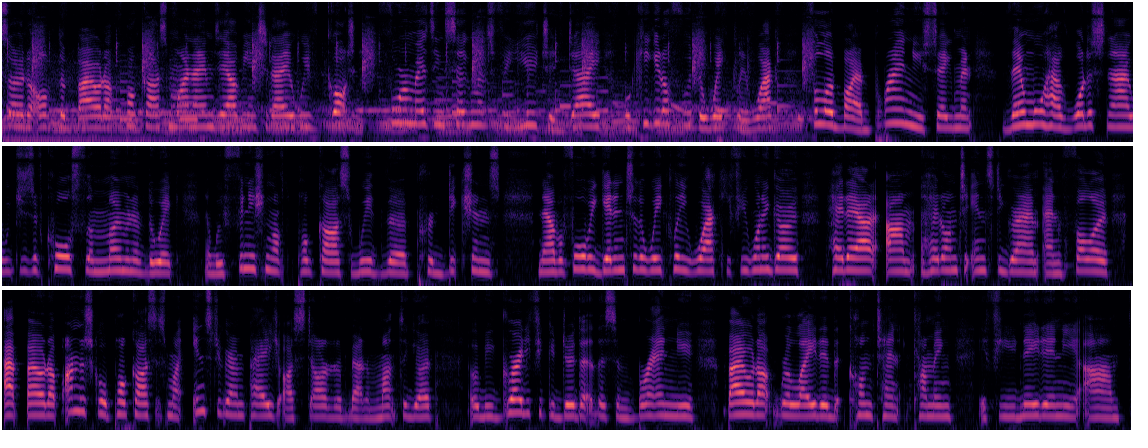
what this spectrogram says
episode of the Bailed Up Podcast. My name's Albie, and today we've got four amazing segments for you today. We'll kick it off with the weekly whack, followed by a brand new segment. Then we'll have What a Snag, which is, of course, the moment of the week. And we're finishing off the podcast with the predictions. Now, before we get into the weekly whack, if you want to go head out, um, head on to Instagram and follow at Bailed Up underscore podcast. It's my Instagram page. I started about a month ago. It would be great if you could do that. There's some brand new bailed up related content coming. If you need any, um,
